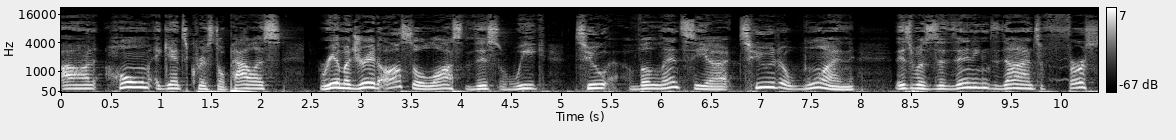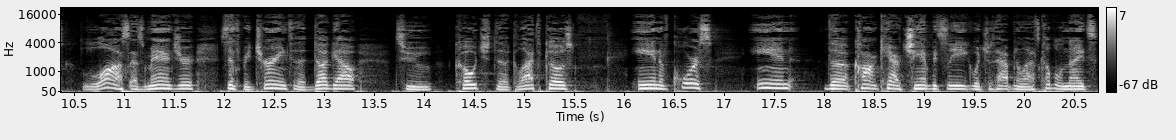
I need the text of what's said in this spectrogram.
on home against Crystal Palace. Real Madrid also lost this week to Valencia 2 to 1. This was Zinedine Zidane's first loss as manager since returning to the dugout to coach the Galacticos. And of course, in the CONCACAF Champions League, which was happening the last couple of nights,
